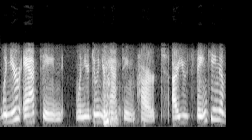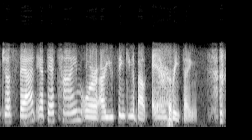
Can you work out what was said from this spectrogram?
when you're acting when you're doing your acting part, are you thinking of just that at that time, or are you thinking about everything?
